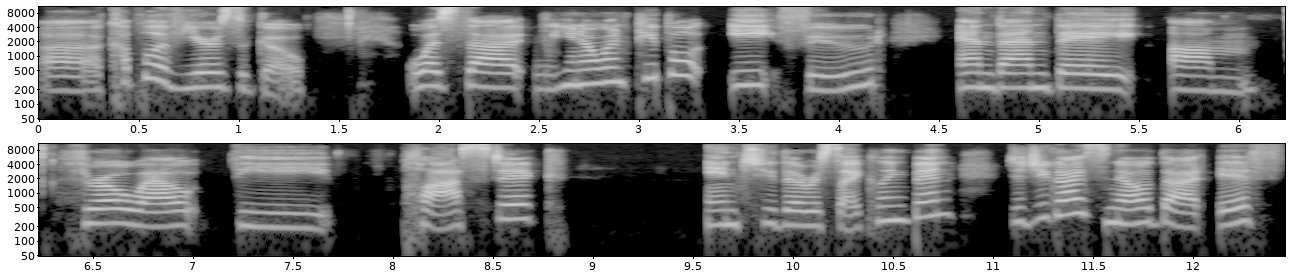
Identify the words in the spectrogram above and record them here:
uh, a couple of years ago was that you know when people eat food and then they um, throw out the plastic into the recycling bin did you guys know that if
